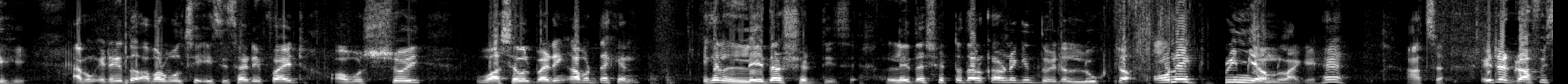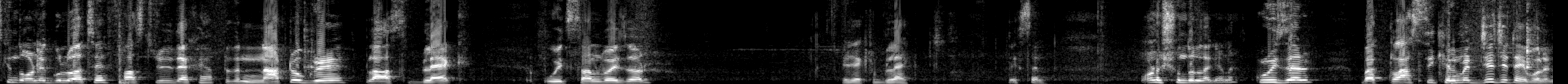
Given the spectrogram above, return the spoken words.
ইভি এবং এটা কিন্তু আবার বলছি ইসি সার্টিফাইড অবশ্যই ওয়াশেবল প্যাডিং আবার দেখেন, এখানে লেদার শেড দিয়েছে। লেদার শেডটা দেওয়ার কারণে কিন্তু এটা লুকটা অনেক প্রিমিয়াম লাগে হ্যাঁ? আচ্ছা এটা গ্রাফিক্স কিন্তু অনেকগুলো আছে। ফার্স্ট যদি দেখে আপনাদের NATO grey plus black with sun visor এই যে একটা ব্ল্যাক দেখছেন? অনেক সুন্দর লাগে না? ক্রুইজার বা ক্লাসিক হেলমেট যে যেটাই বলেন।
